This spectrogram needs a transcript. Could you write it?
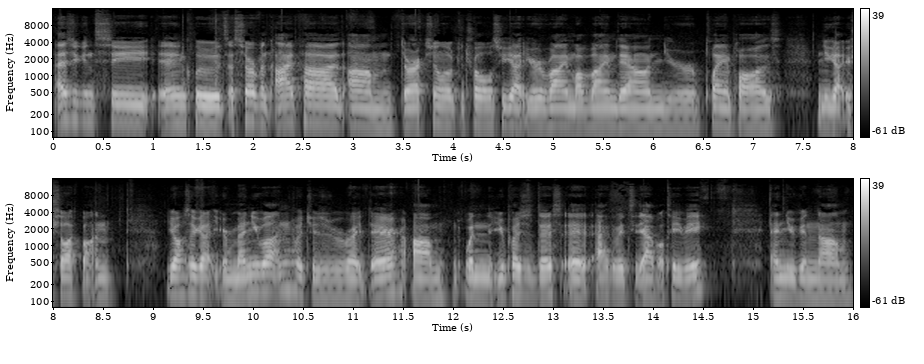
as you can see, it includes a sort of an iPod, um, directional controls. You got your volume up, volume down, your play and pause, and you got your select button. You also got your menu button, which is right there. Um, when you push this, it activates the Apple TV, and you can um,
